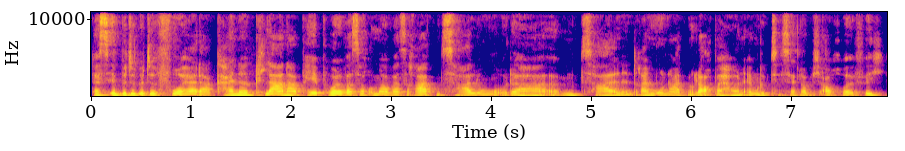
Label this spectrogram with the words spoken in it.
dass ihr bitte, bitte vorher da keine Klarna, PayPal, was auch immer, was Ratenzahlungen oder ähm, Zahlen in drei Monaten oder auch bei H&M gibt es das ja, glaube ich, auch häufig,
